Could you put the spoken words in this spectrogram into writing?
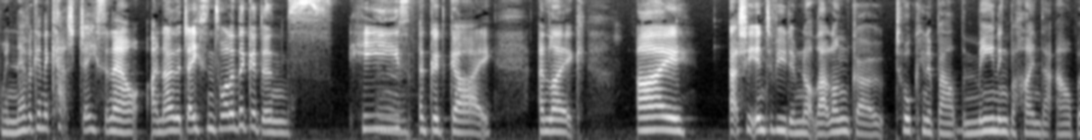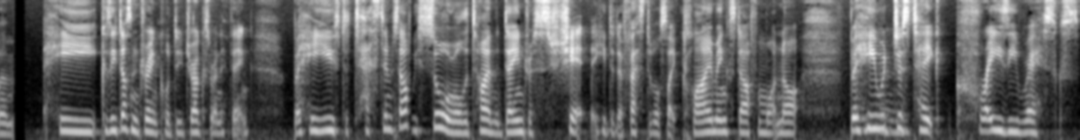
we're never going to catch Jason out. I know that Jason's one of the good ones. He's mm. a good guy, and like I actually interviewed him not that long ago, talking about the meaning behind that album. He because he doesn't drink or do drugs or anything, but he used to test himself. We saw all the time the dangerous shit that he did at festivals, like climbing stuff and whatnot. But he would mm. just take crazy risks,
